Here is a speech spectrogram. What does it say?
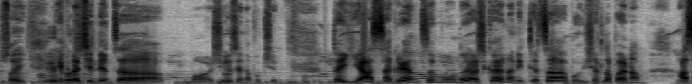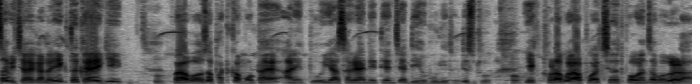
सॉरी एकनाथ. शिंदेंचा शिवसेना पक्ष तर या सगळ्यांचं मिळून राजकारण आणि त्याचा भविष्यातला परिणाम असा विचार केला एक तर काय आहे की पराभवाचा फटका मोठा आहे आणि तो या सगळ्या नेत्यांच्या देहबोलीतून दिसतो हो. एक थोडाफार अपवाद शरद पवारांचा वगळला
